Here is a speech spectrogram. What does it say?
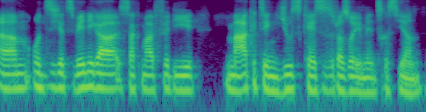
ähm, und sich jetzt weniger, ich sag mal, für die Marketing-Use-Cases oder so eben interessieren.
